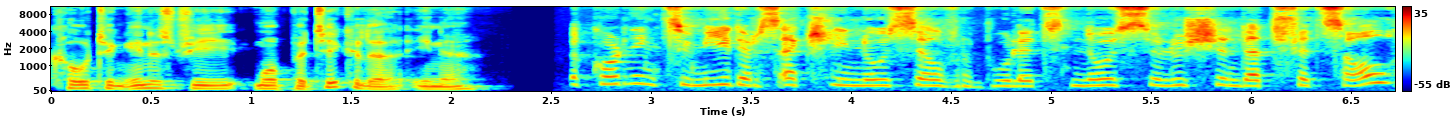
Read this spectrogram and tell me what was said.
coating industry, more particular, Ine? According to me, there's actually no silver bullet, no solution that fits all.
